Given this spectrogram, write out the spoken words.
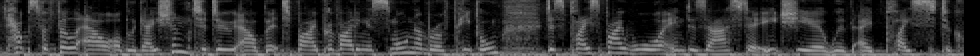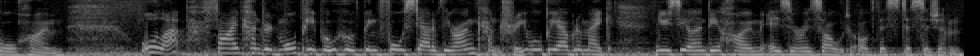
It helps fulfill our obligation to do our bit by providing a small number of people displaced by war and disaster each year with a place to call home. All up, 500 more people who have been forced out of their own country will be able to make New Zealand their home as a result of this decision.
